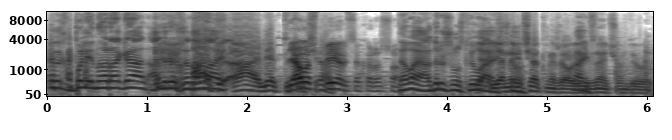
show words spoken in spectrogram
Эх, блин, ураган. Андрюша, А, давай. ты- А, Олег, ты Я кричал. успею, все хорошо. Давай, Андрюша, Я, успевай. я всё. на рычаг нажал, я Кайф. не знаю, что он делает.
